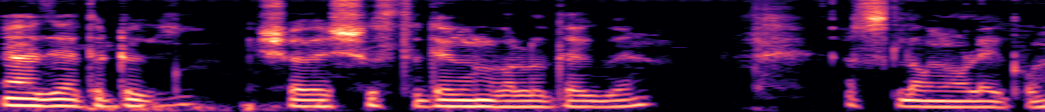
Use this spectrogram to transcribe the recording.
আজ এতটুকু সবাই সুস্থ থাকবেন, ভালো থাকবেন। আসসালামু আলাইকুম।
